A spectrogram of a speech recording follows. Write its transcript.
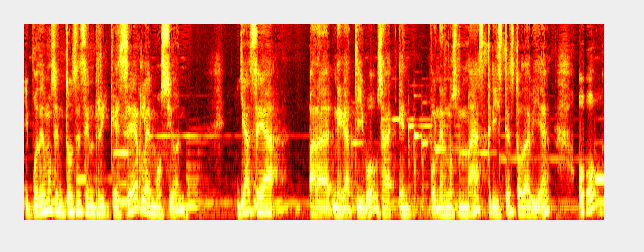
y podemos entonces enriquecer la emoción, ya sea para negativo, o sea, en ponernos más tristes todavía, o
